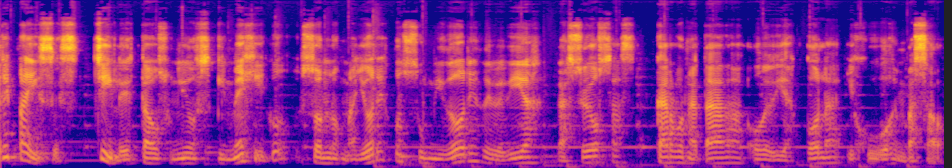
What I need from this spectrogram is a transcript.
Tres países, Chile, Estados Unidos y México, son los mayores consumidores de bebidas gaseosas, carbonatadas o bebidas cola y jugos envasados.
